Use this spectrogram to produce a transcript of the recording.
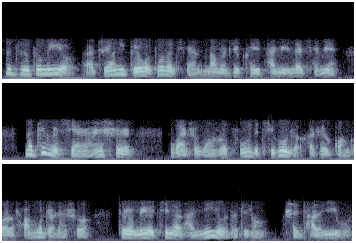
资质都没有，啊，只要你给我多的钱，那么就可以排名在前面。那这个显然是，不管是网络服务的提供者，还是广告的发布者来说，都是没有尽到他应有的这种审查的义务。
